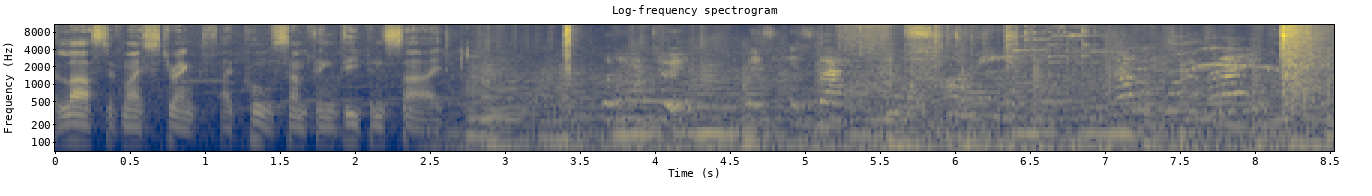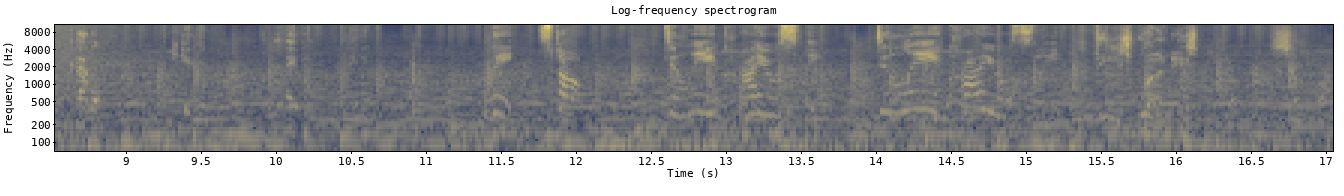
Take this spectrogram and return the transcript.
the last of my strength, I pull something deep inside. What are you doing? Is, is that... I'm sorry. Wait, stop! Delay cryosleep! Delay cryosleep! These weren't his notes.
